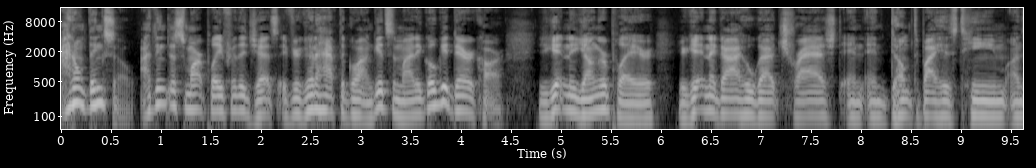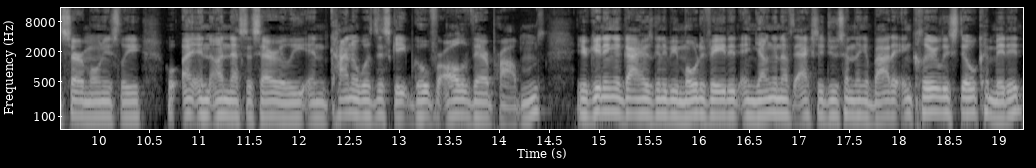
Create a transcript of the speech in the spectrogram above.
I don't think so. I think the smart play for the Jets, if you're going to have to go out and get somebody, go get Derek Carr. You're getting a younger player. You're getting a guy who got trashed and, and dumped by his team unceremoniously uh, and unnecessarily and kind of was the scapegoat for all of their problems. You're getting a guy who's going to be motivated and young enough to actually do something about it and clearly still committed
